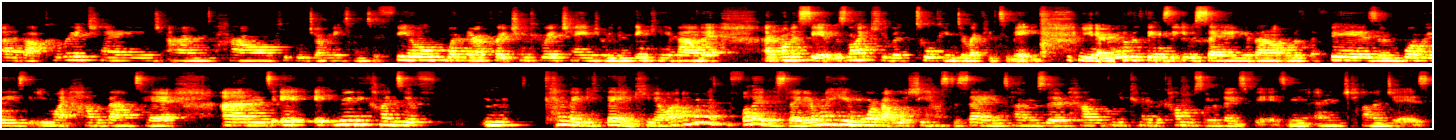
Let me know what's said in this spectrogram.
about career change and how people generally tend to feel when they're approaching career change or even thinking about it. And honestly, it was like you were talking directly to me. You know, all of the things that you were saying about all of the fears and worries that you might have about it. And it, it really kind of kind of made me think, you know, I, I want to follow this lady. I want to hear more about what she has to say in terms of how you can overcome some of those fears and, and challenges.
